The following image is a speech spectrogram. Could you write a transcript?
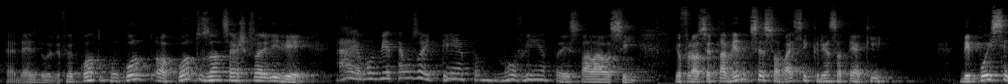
até 10, 12. Eu falei: quanto, com quanto, ó, quantos anos você acha que você vai viver? Ah, eu vou viver até uns 80, 90. Eles falavam assim. Eu falei, você tá vendo que você só vai ser criança até aqui? Depois você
